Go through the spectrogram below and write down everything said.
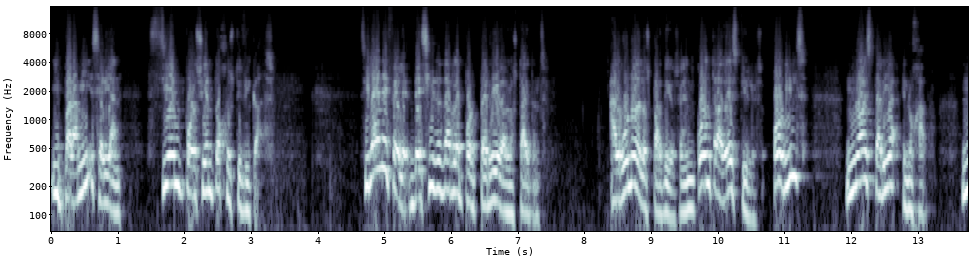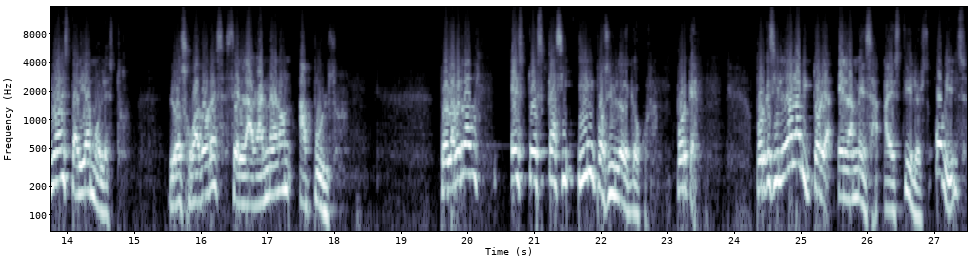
y para mí serían 100% justificadas. Si la NFL decide darle por perdido a los Titans alguno de los partidos en contra de Steelers o Bills, no estaría enojado, no estaría molesto. Los jugadores se la ganaron a pulso. Pero la verdad, esto es casi imposible de que ocurra. ¿Por qué? Porque si le dan la victoria en la mesa a Steelers o Bills,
